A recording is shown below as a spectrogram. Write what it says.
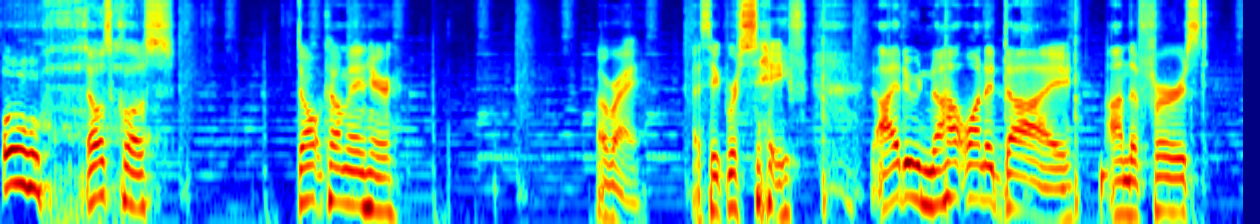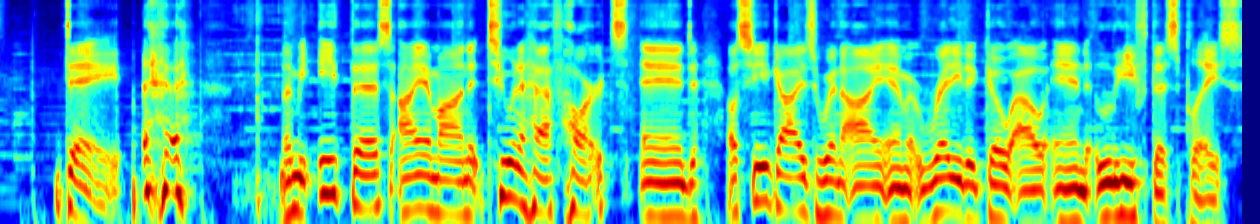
Oh, that was close. Don't come in here. All right. I think we're safe. I do not want to die on the first day. Let me eat this. I am on two and a half hearts, and I'll see you guys when I am ready to go out and leave this place.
